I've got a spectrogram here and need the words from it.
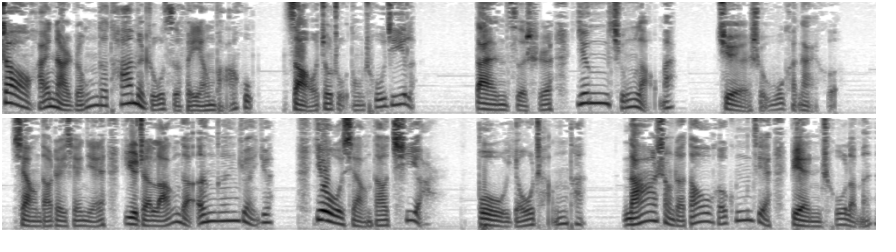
赵海哪容得他们如此飞扬跋扈，早就主动出击了。但此时英雄老迈，却是无可奈何。想到这些年与这狼的恩恩怨怨，又想到妻儿，不由长叹，拿上这刀和弓箭，便出了门。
